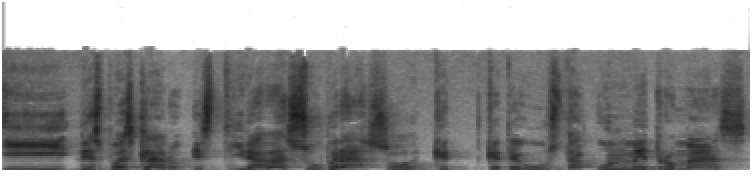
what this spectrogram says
Y después, claro, estiraba su brazo, ¿qué, te gusta? Un metro más,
